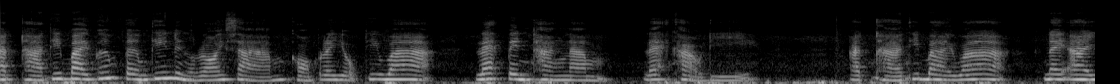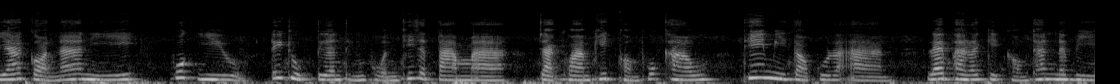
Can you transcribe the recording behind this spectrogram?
อัถาธิบายเพิ่มเติมที่ 103 ของประโยคที่ว่า และเป็นทางนำและข่าวดี อัถาธิบายว่า ในอายะก่อนหน้านี้ พวกยิวได้ถูกเตือนถึงผลที่จะตามมาจากความคิดของพวกเขา ที่มีต่อกุรอาน และภารกิจของท่านนบี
